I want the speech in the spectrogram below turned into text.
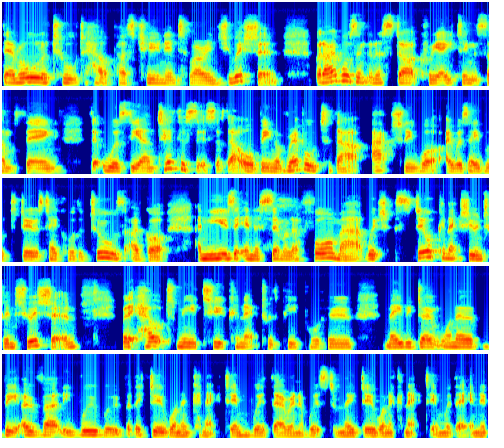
They're all a tool to help us tune into our intuition. But I wasn't going to start creating something that was the antithesis of that or being a rebel to that. Actually, what I was able to do is take all the tools that I've got and use it in a similar format, which still connects you into intuition, but it helped me to connect with people who maybe don't want to be overtly woo woo, but they do want to connect in with their inner wisdom. They do want to connect in with their inner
